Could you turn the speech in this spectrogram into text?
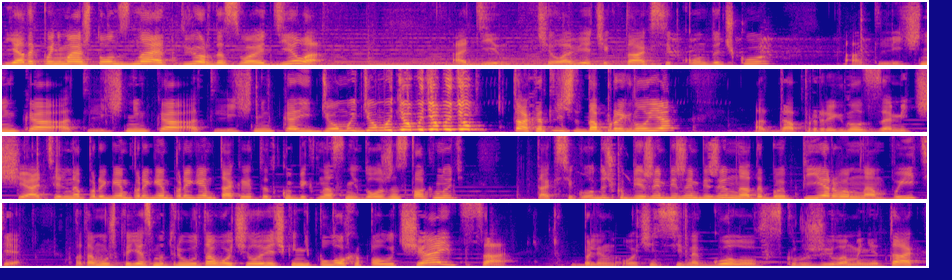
я так понимаю, что он знает твердо свое дело. Один человечек. Так, секундочку. Отличненько, отличненько, отличненько. Идем, идем, идем, идем, идем. Так, отлично, допрыгнул я. А, допрыгнул, замечательно. Прыгаем, прыгаем, прыгаем. Так, этот кубик нас не должен столкнуть. Так, секундочку, бежим, бежим, бежим. Надо бы первым нам выйти. Потому что я смотрю, у того человечка неплохо получается. Блин, очень сильно голову вскружило мне. Так,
